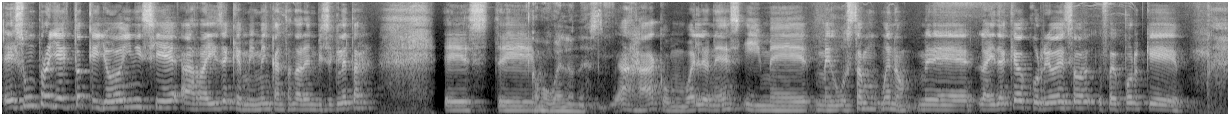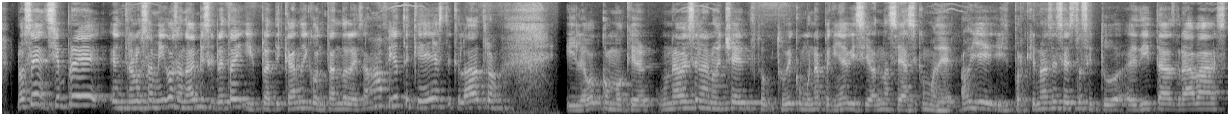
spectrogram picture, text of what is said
es un proyecto que yo inicié a raíz de que a mí me encanta andar en bicicleta. Este. Como buen lunes. Ajá, como buen leonés. Y me, me gusta, bueno, me, la idea que ocurrió eso fue porque, no sé, siempre entre los amigos andaba en bicicleta y platicando y contándoles, ah, fíjate que este, que lo otro. Y luego como que una vez en la noche tu- tuve como una pequeña visión, no sé, así como de, oye, ¿y por qué no haces esto si tú editas, grabas,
